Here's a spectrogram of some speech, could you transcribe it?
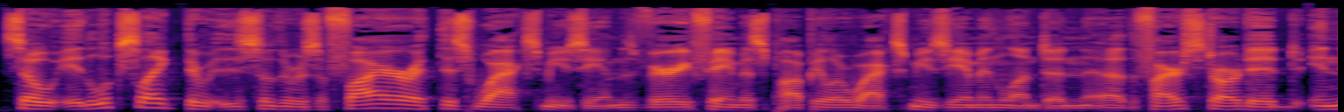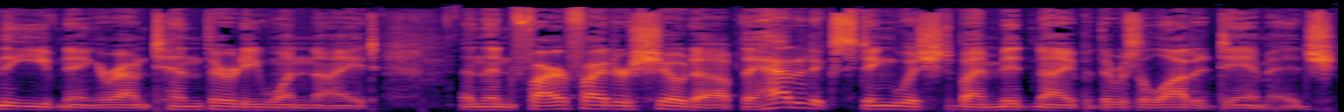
So it looks like there. So there was a fire at this wax museum, this very famous, popular wax museum in London. Uh, the fire started in the evening around ten thirty one night and then firefighters showed up. They had it extinguished by midnight, but there was a lot of damage.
